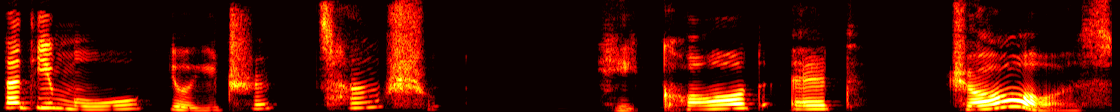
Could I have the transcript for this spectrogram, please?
纳迪姆有一只仓鼠。He called it Jaws.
